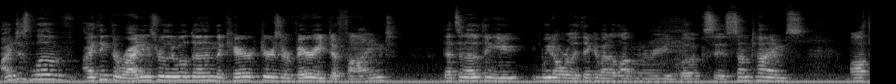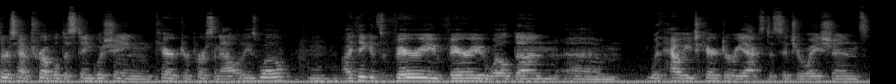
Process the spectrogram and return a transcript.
I just love. I think the writing's really well done. The characters are very defined. That's another thing you we don't really think about a lot when we read books. Is sometimes authors have trouble distinguishing character personalities well. Mhm. I think it's very, very well done um, with how each character reacts to situations,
